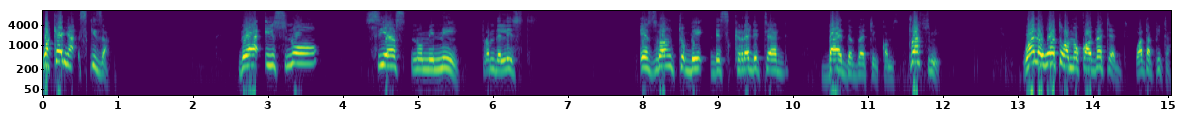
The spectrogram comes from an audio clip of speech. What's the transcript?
Wakenya, skiza. There is no CS nominee from the list is going to be discredited by the vetting commission. Trust me. Wale wote wamekuwa vetted watapita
